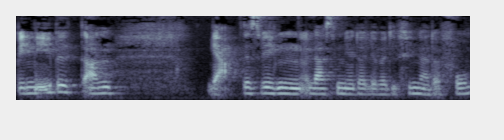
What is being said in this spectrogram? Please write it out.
benebelt, dann, ja, deswegen lassen wir da lieber die Finger davor.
